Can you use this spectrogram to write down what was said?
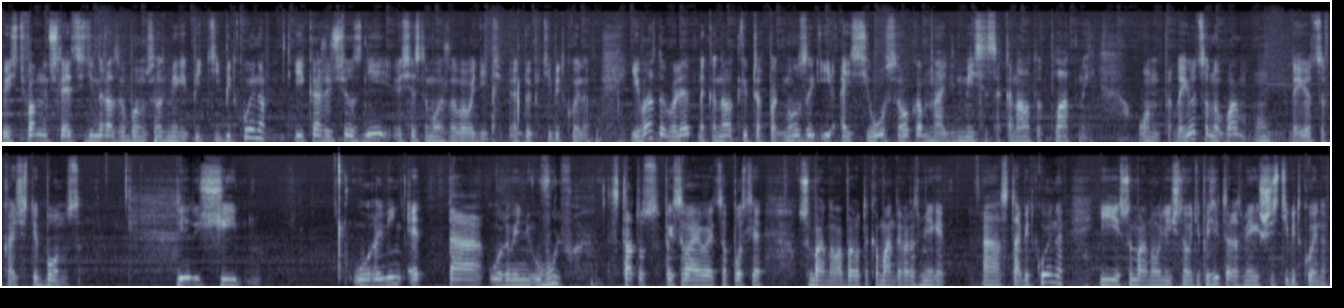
То есть вам начисляется единоразовый бонус в размере 5 биткоинов, и каждые 14 дней, естественно, можно выводить э, до 5 биткоинов. И вас добавляют на канал криптопрогнозы и ICO сроком на 1 месяц, а канал этот платный. Он продается, но вам он дается в качестве бонуса. Следующий уровень это уровень Wolf. Статус присваивается после суммарного оборота команды в размере а, 100 биткоинов и суммарного личного депозита в размере 6 биткоинов.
